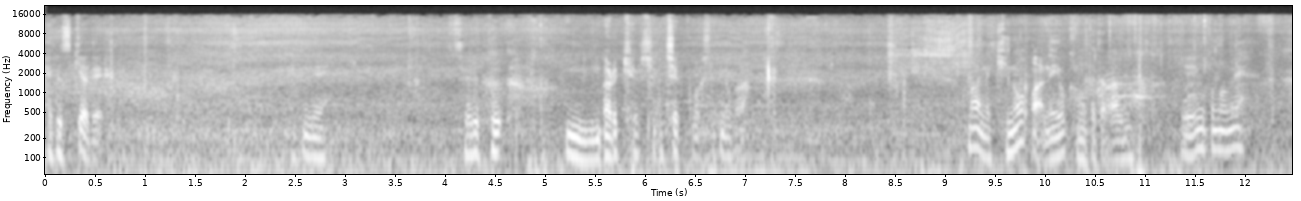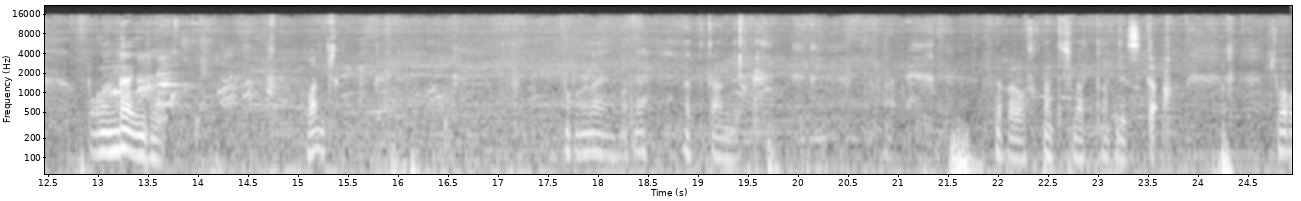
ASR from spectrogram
ヘルスケアでねセルフ、うん、マルキュレーションチェックをしてみようかな。まあね昨日はねよく考えたらあの英語のねオンラインをワンちゃんオンラインをねやってたんで、はい、だから遅くなってしまったんですが今日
